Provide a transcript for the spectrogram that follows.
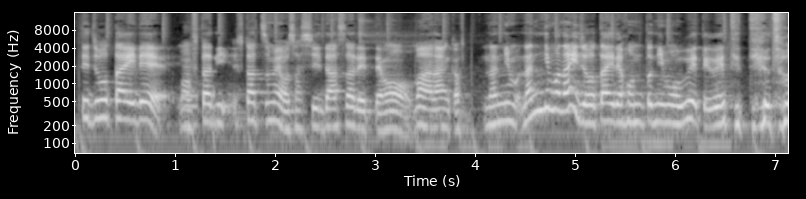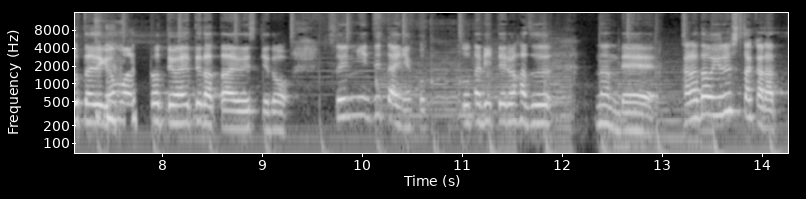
って状態で、まあ、うん二人二つ目を差し出されてもまあなんか何にも何にもない状態で本当にもう飢えて飢えてっていう状態で我慢しろって言われてだったらあれですけどそれに自体には事足りてるはずなんで体を許したから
